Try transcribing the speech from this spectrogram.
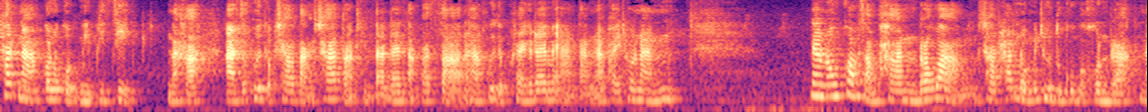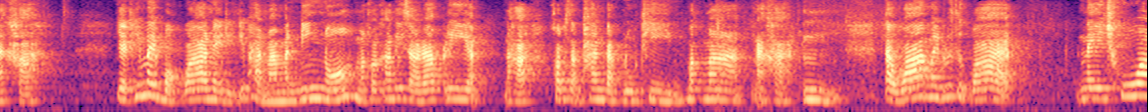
ธาตุน้ำกรกฎมีนพิจิกนะคะ อาจจะคุยกับชาวต่างชาติต่างถิ่นต่างแดนต่างภาษานะคะ คุยกับใครก็ได้ไม่อ่านตามหน้าไพ่เท่านั้นแนวโน้มความสัมพันธ์ระหว่างชาวธาตุลมมิถุนตุลกุมกับคนรักนะคะ อย่างที่ไม่บอกว่าในอดีตที่ผ่านมามันนิ่งเนาะมันค่อนข้างที่จะราบเรียบนะคะ ความสัมพันธ์แบบรูทีนมาก ๆนะคะ อืมแต่ว่าไม่รู้สึกว่าในช่วง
